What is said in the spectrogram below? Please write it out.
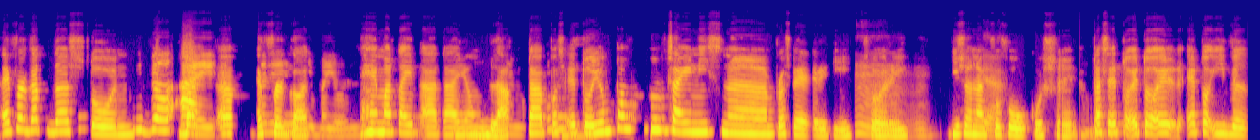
I forgot the stone, Evil but Eye. uh, I Ano forgot. yun, di ba yun? Hematite ata yung black. Tapos ito, yung pang Chinese na prosperity. Mm, Sorry. mm, mm. Hindi siya nagfo-focus eh. Tapos ito, ito, ito evil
